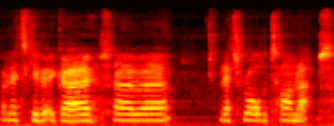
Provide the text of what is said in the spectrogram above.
but let's give it a go. So uh, let's roll the time lapse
